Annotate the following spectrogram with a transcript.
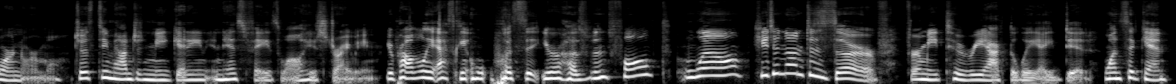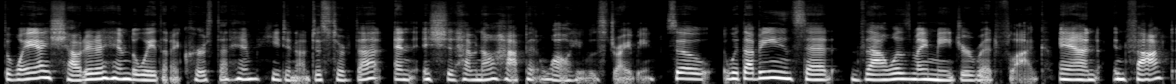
or normal. Just imagine me getting in his face while he's driving. You're probably asking, was it your husband's fault? Well, he did not deserve for me to react the way I did. Once again, the way I shouted at him, the way that I cursed at him, he did not deserve that. And it should have not happened while he was driving. So, with that being said, that was my major red flag. And in fact,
